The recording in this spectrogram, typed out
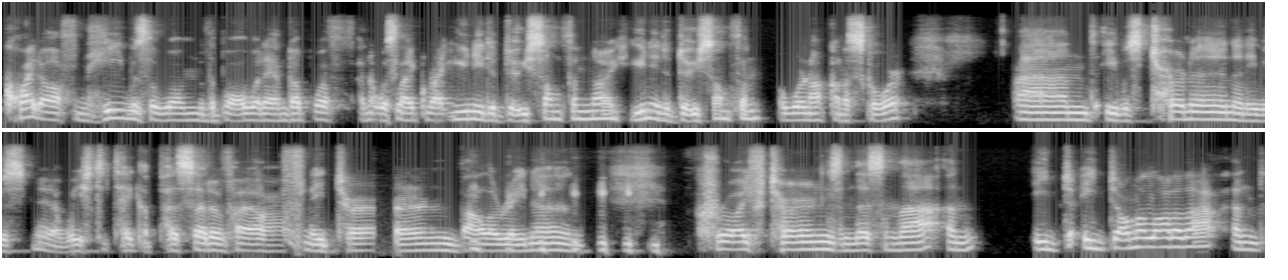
quite often he was the one with the ball would end up with. And it was like, right, you need to do something now. You need to do something, or we're not going to score and he was turning and he was you know we used to take a piss out of how often he turned ballerina and Cruyff turns and this and that and he he'd done a lot of that and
